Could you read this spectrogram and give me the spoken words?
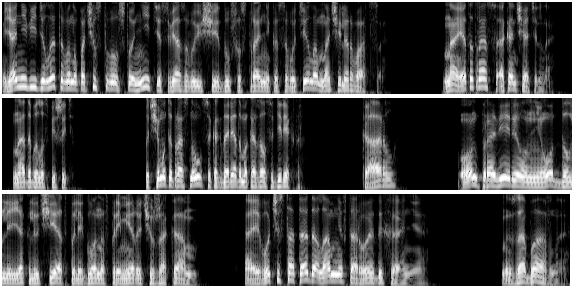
Я не видел этого, но почувствовал, что нити, связывающие душу странника с его телом, начали рваться. На этот раз окончательно. Надо было спешить. «Почему ты проснулся, когда рядом оказался директор?» Карл? Он проверил, не отдал ли я ключи от полигонов примеры чужакам, а его чистота дала мне второе дыхание. Забавно.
